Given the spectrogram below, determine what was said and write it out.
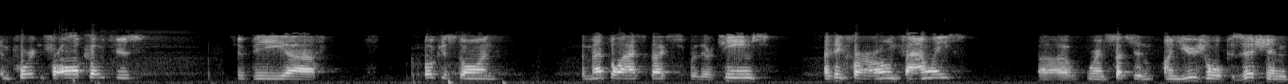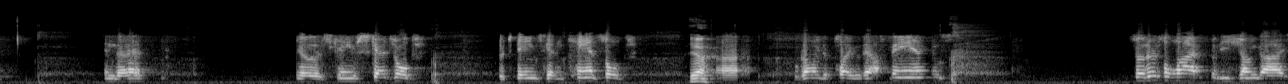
important for all coaches to be uh, focused on the mental aspects for their teams. I think for our own families, uh, we're in such an unusual position in that you know there's games scheduled, there's games getting canceled. Yeah, uh, we're going to play without fans. So there's a lot for these young guys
